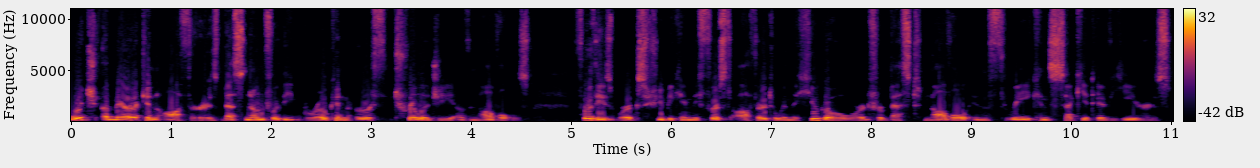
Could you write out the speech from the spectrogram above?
Which American author is best known for the Broken Earth trilogy of novels? For these works, she became the first author to win the Hugo Award for Best Novel in three consecutive years.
